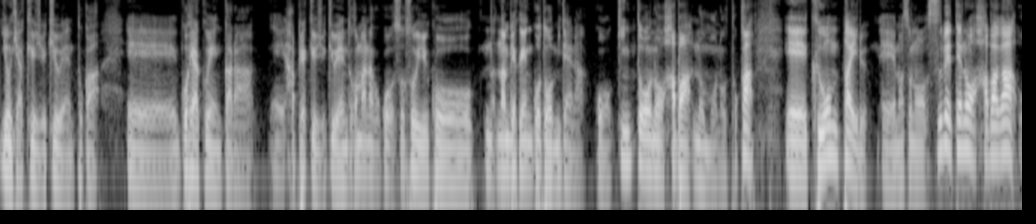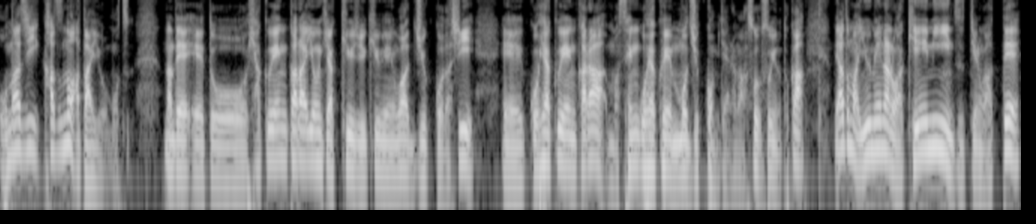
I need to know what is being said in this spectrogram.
499円とか、えー、500円からえ899円とか、まあなんかこう、そうそういうこう、何百円ごとみたいな、こう、均等の幅のものとか、えー、 quantile、えー、まあその、すべての幅が同じ数の値を持つ。なんで、えっ、ー、と、100円から499円は10個だし、えー、500円から、まあ、1500円も10個みたいな、まあ、そう、そういうのとか。で、あと、まあ、有名なのは K-means っていうのがあって、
